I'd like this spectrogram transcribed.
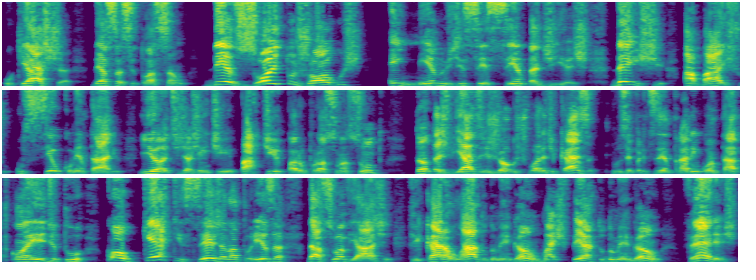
o que acha dessa situação? 18 jogos em menos de 60 dias. Deixe abaixo o seu comentário. E antes de a gente partir para o próximo assunto, tantas viagens e jogos fora de casa, você precisa entrar em contato com a Editur, qualquer que seja a natureza da sua viagem. Ficar ao lado do Mengão, mais perto do Mengão, férias,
